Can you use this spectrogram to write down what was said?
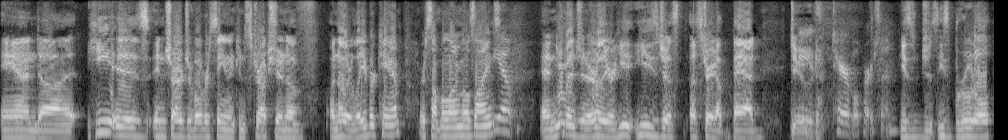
and uh, he is in charge of overseeing the construction of another labor camp or something along those lines. Yep. And you mentioned earlier he he's just a straight up bad dude. He's a terrible person. He's just he's brutal.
